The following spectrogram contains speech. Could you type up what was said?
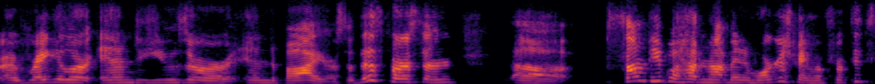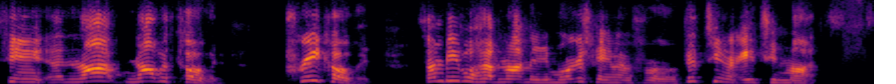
a regular end user or end buyer so this person uh, some people have not made a mortgage payment for 15 and not not with covid pre-covid some people have not made a mortgage payment for 15 or 18 months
